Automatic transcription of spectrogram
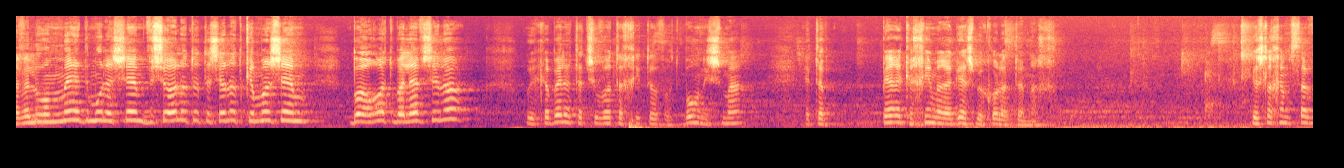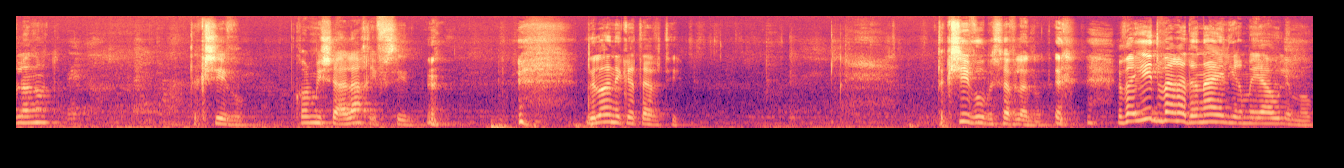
אבל הוא עומד מול השם ושואל אותו את השאלות כמו שהן בוערות בלב שלו, הוא יקבל את התשובות הכי טובות. בואו נשמע את הפרק הכי מרגש בכל התנ"ך. יש לכם סבלנות? תקשיבו, כל מי שהלך הפסיד. זה לא אני כתבתי. תקשיבו בסבלנות. ויהי דבר אדוני אל ירמיהו לאמור.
